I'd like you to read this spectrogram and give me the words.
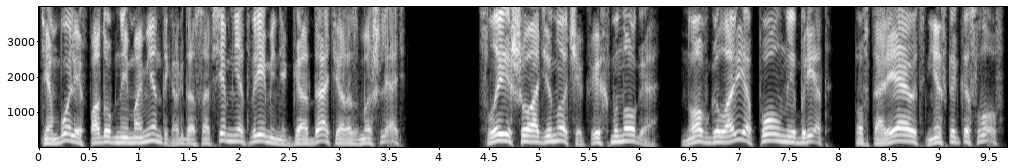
тем более в подобные моменты, когда совсем нет времени гадать и размышлять. Слышу одиночек, их много, но в голове полный бред, повторяют несколько слов.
